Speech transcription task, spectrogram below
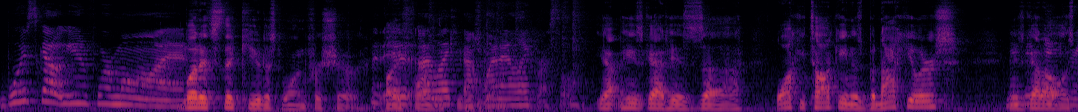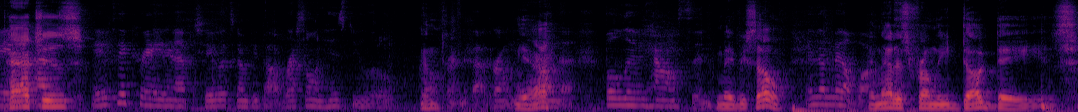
Boy Scout uniform on. But it's the cutest one for sure. But By it- far I the like cutest that one. I like Russell. Yep, he's got his uh, walkie-talkie and his binoculars. and he's got all his up- patches. Maybe if they create an up two, it's going to be about Russell and his new little girlfriend about growing yeah. in the balloon house and Maybe so. in the mailbox. And that is from the Doug days.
